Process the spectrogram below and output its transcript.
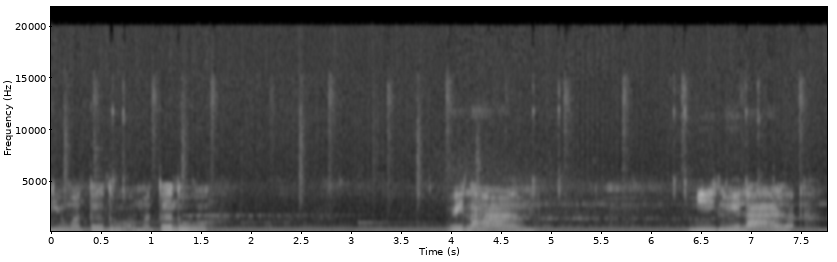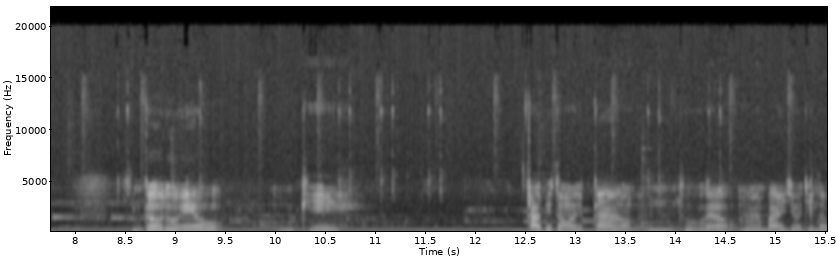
นิวมอนเตอร์รูเอามอนเตอร์รูเวลา มีเวลาซิงเกิลดูเอลโอเคการ์ดปีสองพันสิบเก้าถูกแล้วห้าใบจวทีละ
